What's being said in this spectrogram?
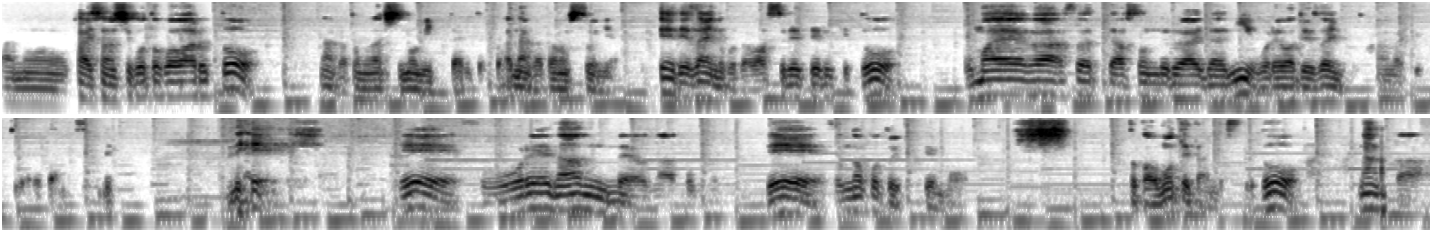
あの、会社の仕事が終わると、なんか友達と飲み行ったりとか、なんか楽しそうにやってて、デザインのことは忘れてるけど、お前がそうやって遊んでる間に、俺はデザインのこと考えてるって言われたんですよね。うんで、で、それなんだよなと思って、そんなこと言っても、とか思ってたんですけど、なんか、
